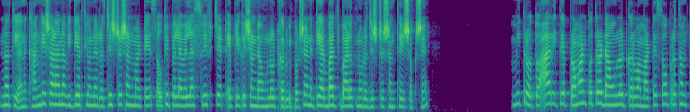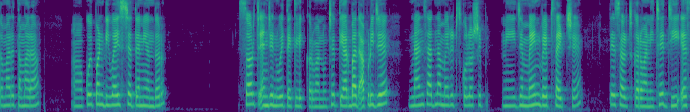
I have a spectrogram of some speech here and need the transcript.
નથી અને ખાનગી શાળાના વિદ્યાર્થીઓને રજિસ્ટ્રેશન માટે સૌથી પહેલાં વહેલા સ્વિફ્ટ ચેટ એપ્લિકેશન ડાઉનલોડ કરવી પડશે અને ત્યારબાદ બાળકનું રજિસ્ટ્રેશન થઈ શકશે. મિત્રો, તો આ રીતે પ્રમાણપત્ર ડાઉનલોડ કરવા માટે સૌપ્રથમ તમારે તમારા કોઈપણ ડિવાઇસ છે તેની અંદર સર્ચ એન્જિન હોય તે ક્લિક કરવાનું છે. ત્યારબાદ આપણી જે જ્ઞાન સાધના મેરિટ સ્કોલરશીપની જે મેઇન વેબસાઇટ છે તે સર્ચ કરવાની છે G S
